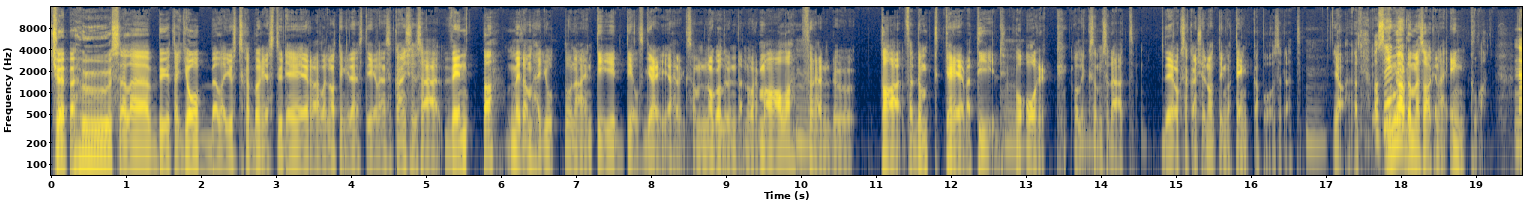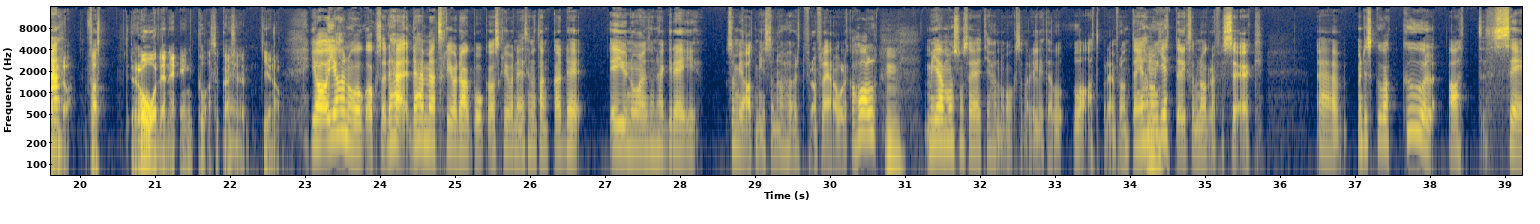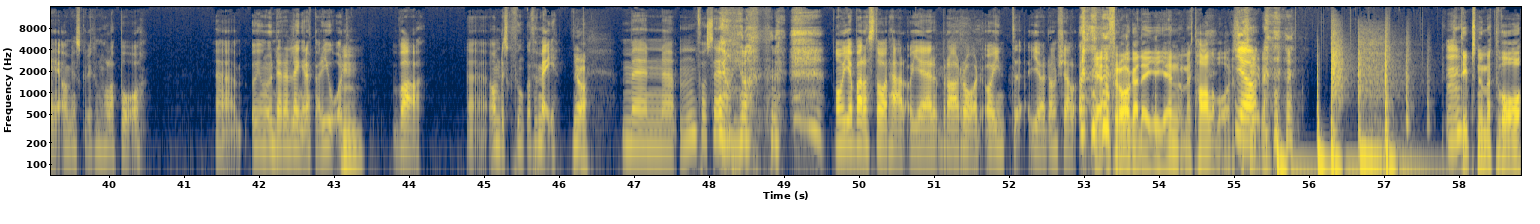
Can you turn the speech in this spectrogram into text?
köpa hus eller byta jobb eller just ska börja studera eller någonting i den stilen, så kanske så här, vänta med de här jottorna en tid tills grejer är liksom någorlunda normala, Mm. förrän du tar, för att de kräver tid Mm. och ork och liksom sådär att det är också kanske någonting att tänka på. Sådär att, Mm. ja, att inga är- av de här sakerna är enkla. Nej, ändå. Råden är enkla, så kanske, you know. Ja, jag har nog också, det här, det här med att skriva dagbok och skriva ner sina tankar, det är ju nog en sån här grej som jag åtminstone har hört från flera olika håll. Mm. Men jag måste nog säga att jag har nog också varit lite lat på den fronten. Jag har Mm. nog gett det liksom några försök. Eh, men det skulle vara kul att se om jag skulle liksom hålla på eh, under en längre period. Mm. Vad, eh, om det skulle funka för mig. Ja. Men eh, mm, får se om jag, om jag bara står här och ger bra råd och inte gör dem själv. Jag frågar dig igen om ett halvår, så Ja. ser vi. Mm. Tips nummer två,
